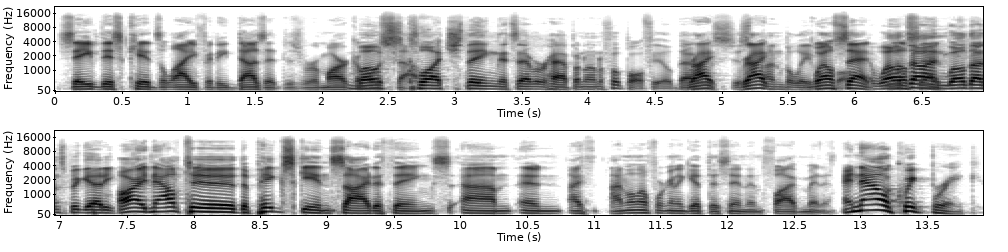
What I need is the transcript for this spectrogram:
Save this kid's life, and he does it. it. Is remarkable most stuff. clutch thing that's ever happened on a football field. That Right, was just right. unbelievable. Well said, Well, well done. said. Well done, spaghetti. All right, now to the pigskin side of things. Um, and I, I don't know if we're going to get this in in five minutes. And now a quick break.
